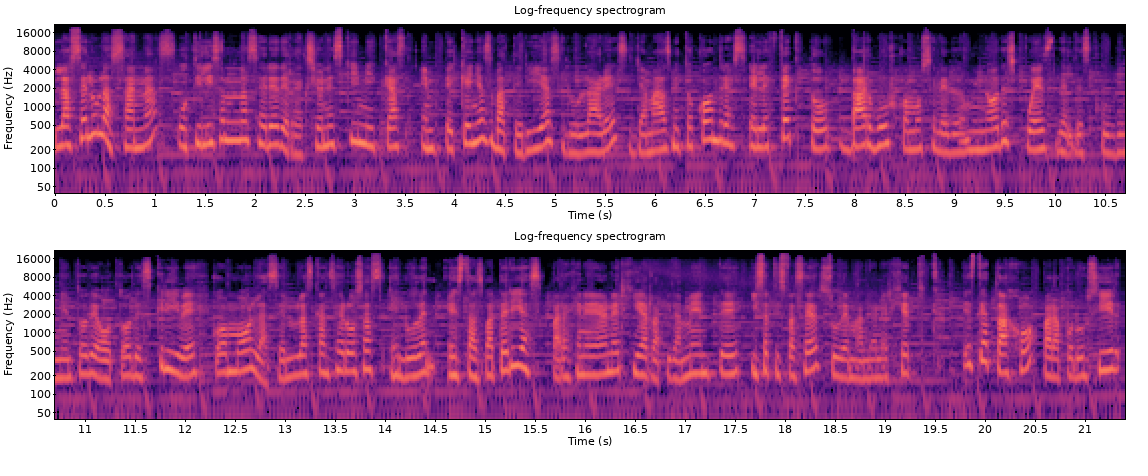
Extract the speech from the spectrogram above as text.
Las células sanas utilizan una serie de reacciones químicas en pequeñas baterías celulares llamadas mitocondrias. El efecto Warburg, como se le denominó después del descubrimiento de Otto, describe cómo las células cancerosas eluden estas baterías para generar energía rápidamente y satisfacer su demanda energética. Este atajo para producir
